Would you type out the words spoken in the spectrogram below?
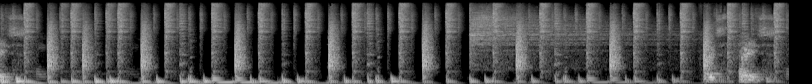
Grace. Face face.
